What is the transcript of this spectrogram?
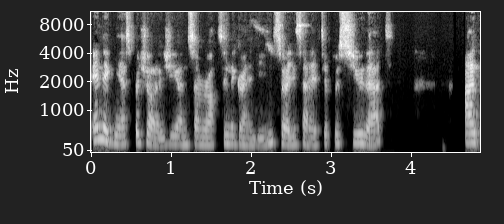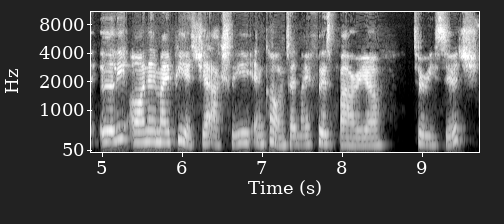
in igneous petrology on some rocks in the Grenadines. So I decided to pursue that. And early on in my PhD, I actually encountered my first barrier to research.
